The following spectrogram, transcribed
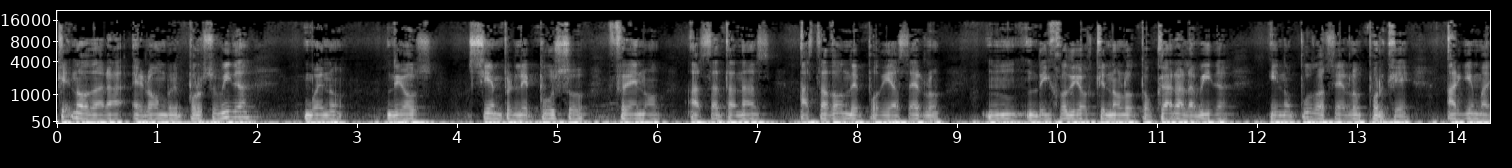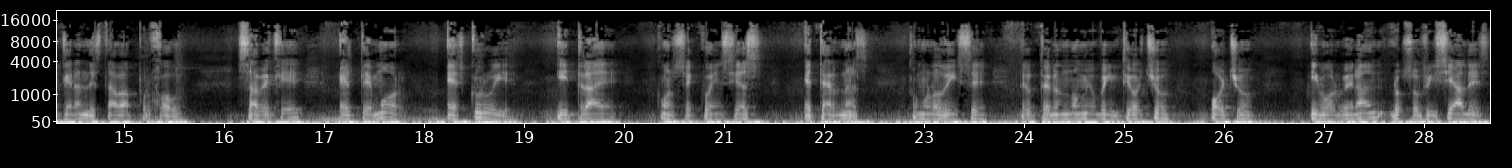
¿Qué no dará el hombre por su vida? Bueno, Dios siempre le puso freno a Satanás hasta dónde podía hacerlo. Mm, dijo Dios que no lo tocara la vida y no pudo hacerlo porque alguien más grande estaba por Job. ¿Sabe qué? El temor excluye y trae consecuencias eternas, como lo dice Deuteronomio 28, 8. Y volverán los oficiales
